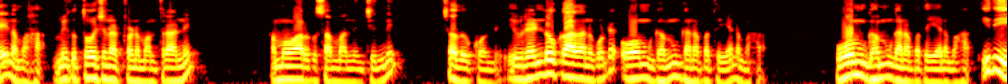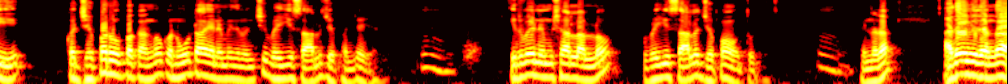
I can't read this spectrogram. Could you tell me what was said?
అయి నమ. మీకు తోచినటువంటి మంత్రాన్ని అమ్మవారికి సంబంధించింది చదువుకోండి. ఇవి రెండూ కాదనుకుంటే ఓం గం గణపతయ్య నమ. ఓం గం గణపతయ్య నమ. ఇది ఒక జప రూపకంగా ఒక నూట ఎనిమిది నుంచి వెయ్యి సార్లు జపం చేయండి. ఇరవై నిమిషాలలో వెయ్యి సార్లు జపం అవుతుంది ఇది. విన్నరా? అదేవిధంగా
